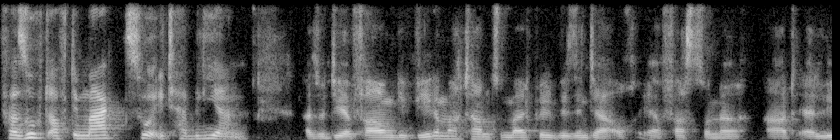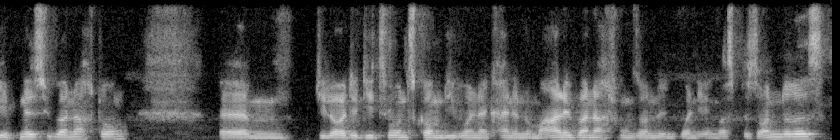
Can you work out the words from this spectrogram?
versucht auf dem Markt zu etablieren. Also die Erfahrung, die wir gemacht haben zum Beispiel, wir sind ja auch eher fast so eine Art Erlebnisübernachtung. Ähm, die Leute, die zu uns kommen, die wollen ja keine normale Übernachtung, sondern die wollen irgendwas Besonderes.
